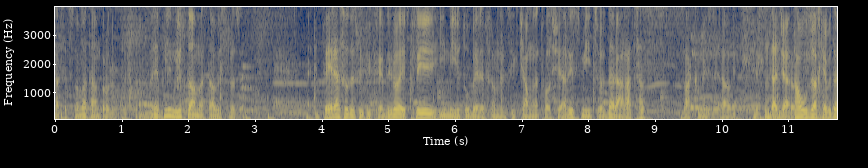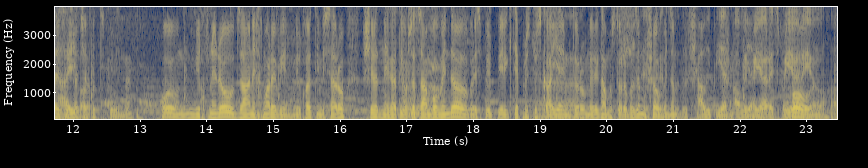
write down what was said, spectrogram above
გასაცნობად ამ პროდუქტებს და Apple მიხვდა ამას თავის დროზე. აი, ვერასოდეს ვიფიქრებდი, რომ Apple იმ იუთუბერებს, რომელიც იქ ჩამონათვალში არის, მიიწევდა რაღაცას საქმეზე, რა ვიცი, საჯარო. დაუძახებდა ეს აი, საჯაროდ. თურმე ხო, მიხვდნენ რომ ძალიან ეხმარებიან, მიუხედავად იმისა, რომ შეიძლება ნეგატიურსაც ამბობენ და ეს პი- პირიქით ეფლისთვის კაია, იმიტომ რომ მე გამოსტორებაზე მუშაობენ და შავი პიარიც ავი კი პიარის არის. პიარიო, ხო?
